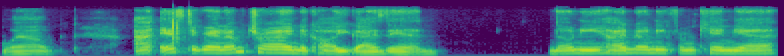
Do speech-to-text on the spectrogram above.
Well, I, Instagram, I'm trying to call you guys in. Noni, hi Noni from Kenya.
